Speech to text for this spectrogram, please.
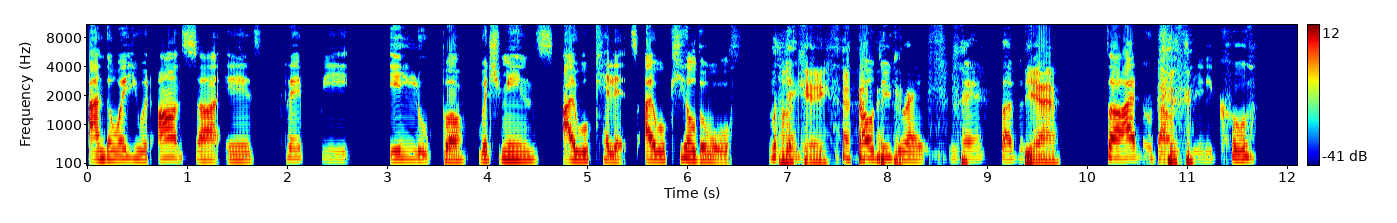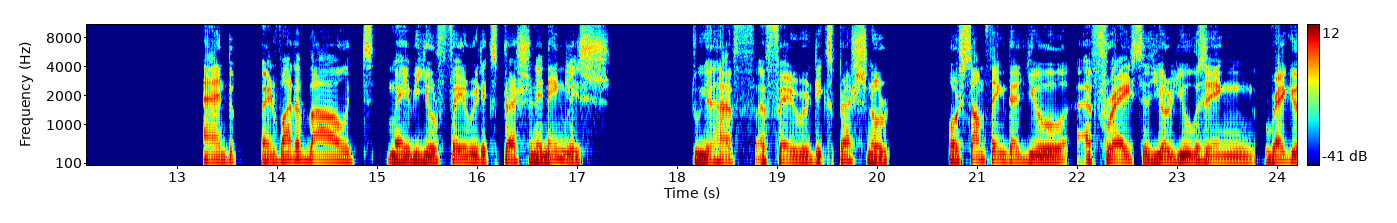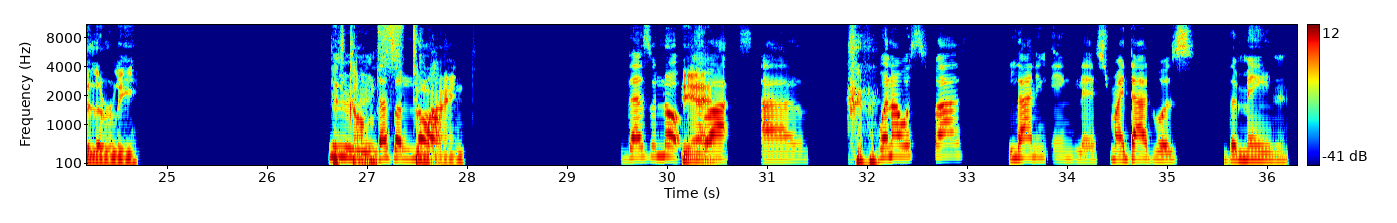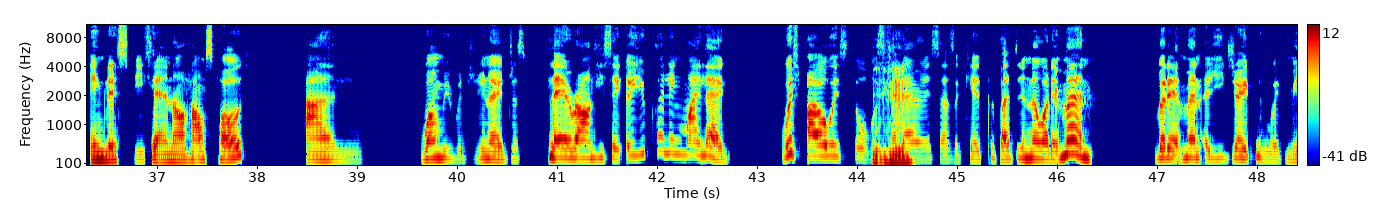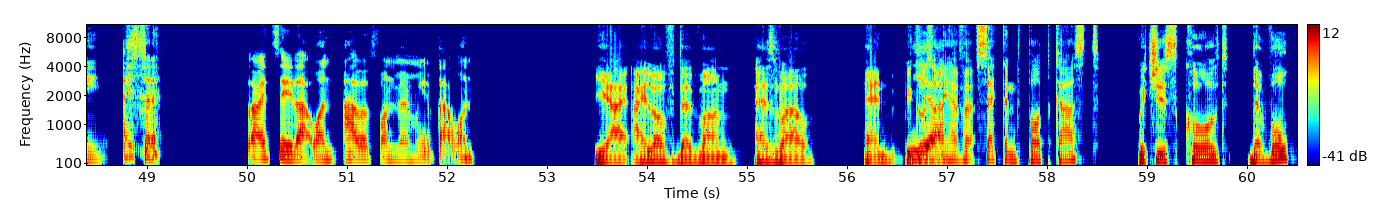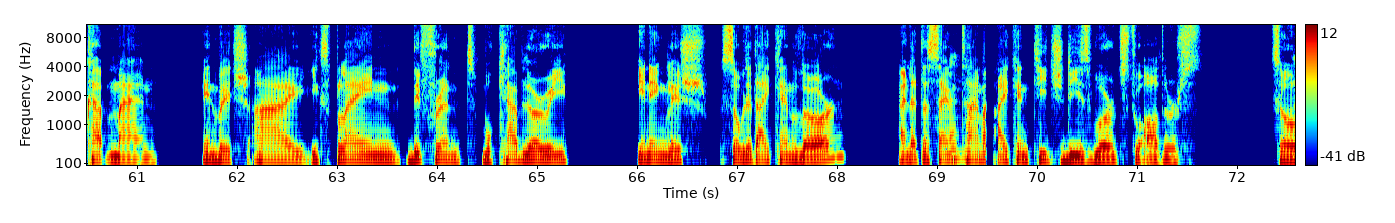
And the way you would answer is crepi il lupo, which means I will kill it. I will kill the wolf. Like, okay. I'll do great, you know? thing. yeah. So I thought that was really cool. And and what about maybe your favorite expression in English? Do you have a favorite expression or or something that you a phrase that you're using regularly that Hmm, comes there's a to lot. mind? There's a lot, Yeah. but um, when I was first learning English, my dad was the main English speaker in our household. And when we would, you know, just play around, he'd say, Are you pulling my leg? Which I always thought was Mhm. hilarious as a kid because I didn't know what it meant. But it meant, Are you joking with me? so I'd say that one. I have a fond memory of that one. Yeah, I I love that one as well. And because Yeah. I have a second podcast, which is called The Vocab Man, in which I explain different vocabulary in English so that I can learn. And at the same Mhm. time, I can teach these words to others. So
